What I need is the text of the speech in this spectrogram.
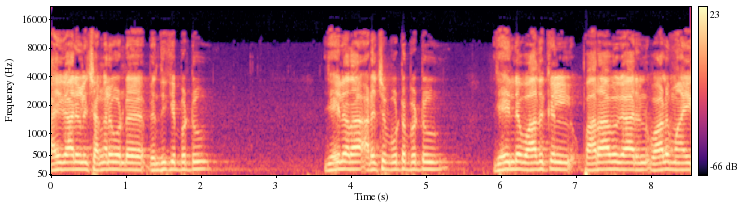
കൈകാലുകൾ ചങ്ങല കൊണ്ട് ബന്ധിക്കപ്പെട്ടു ജയിലറ അടച്ചു പൂട്ടപ്പെട്ടു ജയിലിന്റെ വാതുക്കൽ പാറാവുകാരൻ വാളുമായി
